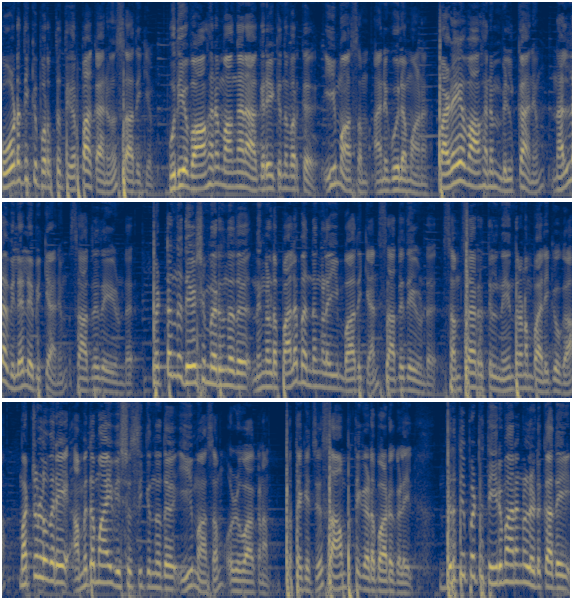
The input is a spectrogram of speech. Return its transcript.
കോടതിക്ക് പുറത്ത് തീർപ്പാക്കാനോ സാധിക്കും. പുതിയ വാഹനം വാങ്ങാൻ ആഗ്രഹിക്കുന്നവർക്ക് ഈ മാസം അനുകൂലമാണ്. പഴയ വാഹനം വിൽക്കാനും നല്ല വില ലഭിക്കാനും സാധ്യതയുണ്ട്. പെട്ടെന്ന് ദേഷ്യം വരുന്നത് നിങ്ങളുടെ പല ബന്ധങ്ങളെയും ബാധിക്കാൻ സാധ്യതയുണ്ട്. സംസാരത്തിൽ നിയന്ത്രണം പാലിക്കുക മറ്റുള്ളവരെ അമിതമായി വിശ്വസിക്കുന്നത് ഈ മാസം ഒഴിവാക്കണം. പ്രത്യേകിച്ച് സാമ്പത്തിക ഇടപാടുകളിൽ. ധൃതിപ്പെട്ട് തീരുമാനങ്ങൾ എടുക്കാതെ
